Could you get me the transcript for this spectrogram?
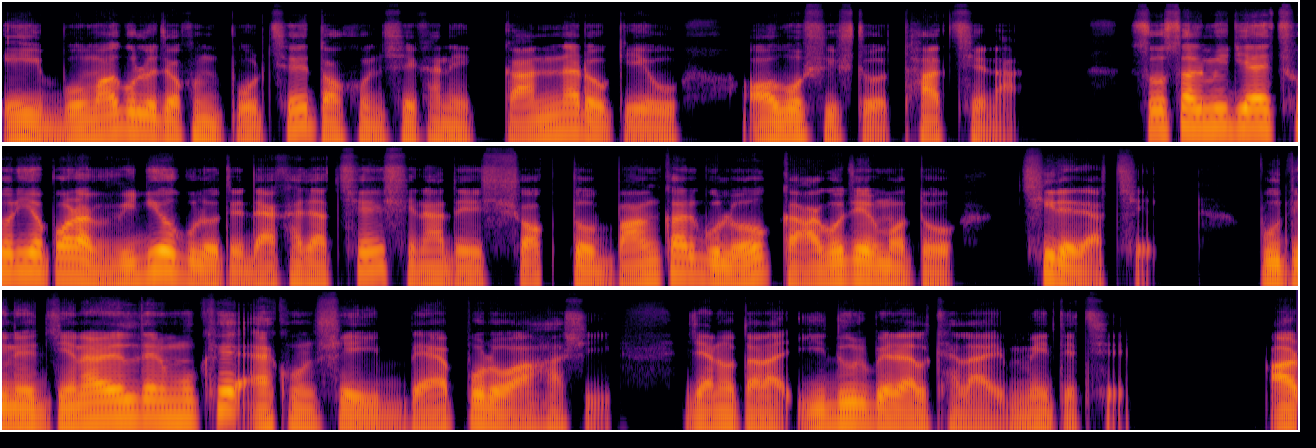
এই বোমাগুলো যখন পড়ছে, তখন সেখানে কান্নারও কেউ অবশিষ্ট থাকছে না। সোশ্যাল মিডিয়ায় ছড়িয়ে পড়া ভিডিওগুলোতে দেখা যাচ্ছে, সেনাদের শক্ত বাংকারগুলো কাগজের মতো ছিঁড়ে যাচ্ছে। পুতিনের জেনারেলদের মুখে এখন সেই ব্যাপরোয়া হাসি যেন তারা ইঁদুর বেড়াল খেলায় মেতেছে। আর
